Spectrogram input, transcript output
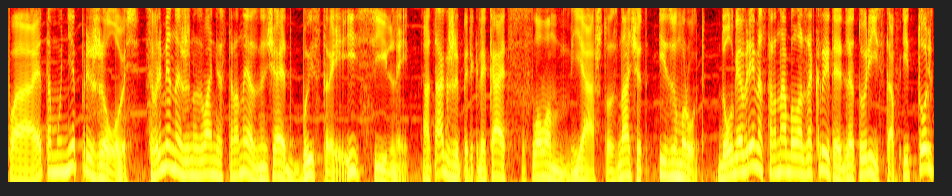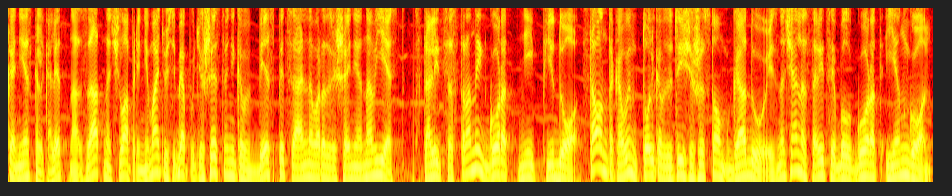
поэтому не прижилось. Современное же название страны означает «быстрый» и «сильный», а также перекликается со словом «мья», что значит «изумруд». Долгое время страна была закрытой для туристов и только несколько лет назад начала принимать у себя путешественников без специального разрешения на въезд. Столица страны – город Нейпидо. Стал он таковым только в 2006 году. Изначально столицей столицей был город Янгон,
